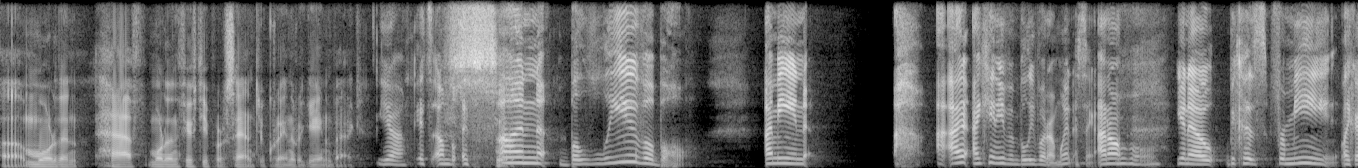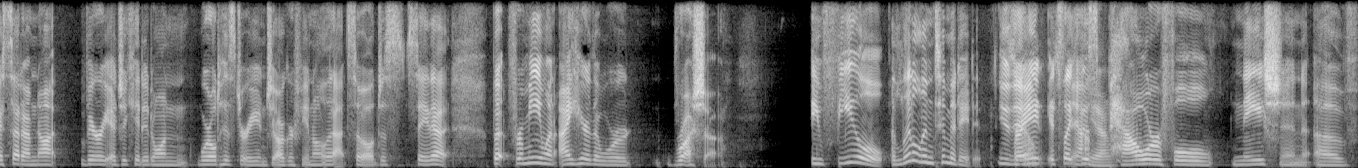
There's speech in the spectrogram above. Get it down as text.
uh, more than half, more than fifty percent. Ukraine regained back. Yeah, it's un- it's So- unbelievable. I mean, I I can't even believe what I'm witnessing. I don't, you know, because for me, like I said, I'm not very educated on world history and geography and all that, so I'll just say that. But for me, when I hear the word Russia, you feel a little intimidated, You do. right? It's like Yeah. this Yeah. powerful nation of,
